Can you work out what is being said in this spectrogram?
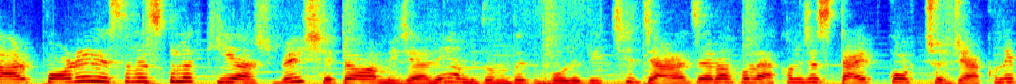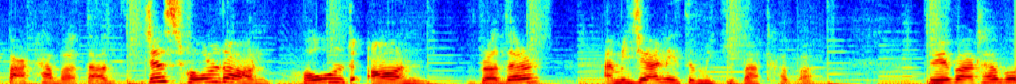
তারপরের এস এম এসগুলো কী আসবে সেটাও আমি জানি, আমি তোমাদেরকে বলে দিচ্ছি। যারা যারা হলো এখন জাস্ট টাইপ করছ যে এখনই পাঠাবা, তা just hold on hold on brother আমি জানি তুমি কি পাঠাবা। তুমি পাঠাবো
